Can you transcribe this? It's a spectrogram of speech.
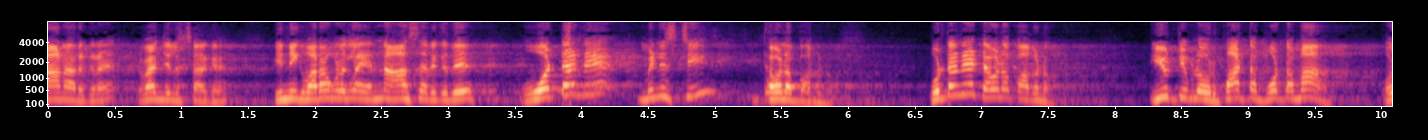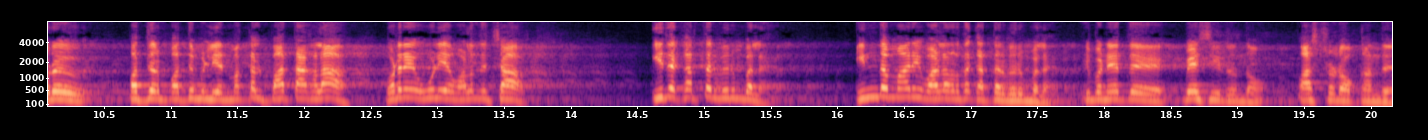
நானா இருக்கிறேன் எவாஞ்சலிஸ்டா இருக்கேன். இன்னைக்கு வரவங்களுக்குலாம் என்ன ஆசை இருக்குது? உடனே மினிஸ்ட்ரி டெவலப் ஆகணும். உடனே டெவலப் ஆகணும். யூடியூப்ல ஒரு பாட்டை போட்டோமா? ஒரு பத்து பத்து மில்லியன் மக்கள் பார்த்தாங்களா? உடனே ஊழியம் வளர்ந்துச்சா? இதை கத்தர் விரும்பலை. இந்த மாதிரி வளர்றத கத்தர் விரும்பலை. இப்போ நேற்று பேசிக்கிட்டு இருந்தோம் பாஸ்டரோட உட்காந்து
